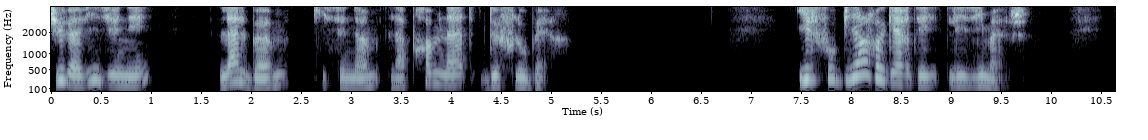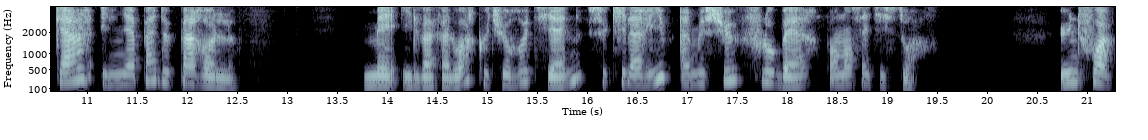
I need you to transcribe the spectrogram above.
Tu vas visionner l'album qui se nomme La promenade de Flaubert. Il faut bien regarder les images, car il n'y a pas de paroles. Mais il va falloir que tu retiennes ce qu'il arrive à Monsieur Flaubert pendant cette histoire. Une fois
